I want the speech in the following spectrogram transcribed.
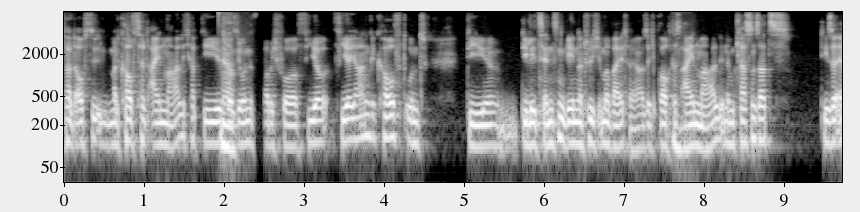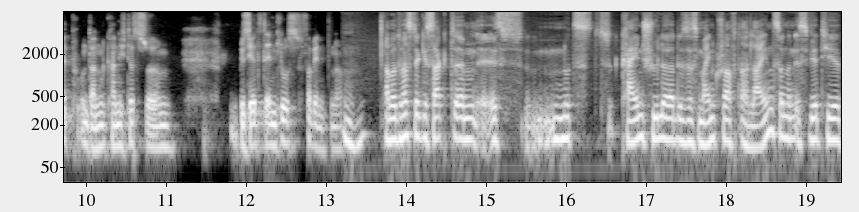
halt auch, man kauft es halt einmal. Ich habe die ja. Version jetzt, glaube ich, vor vier, vier Jahren gekauft und die, die Lizenzen gehen natürlich immer weiter. Ja. Also ich brauche das mhm. einmal in einem Klassensatz dieser App und dann kann ich das ähm, bis jetzt endlos verwenden. Ne? Aber du hast ja gesagt, ähm, es nutzt kein Schüler dieses Minecraft allein, sondern es wird hier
